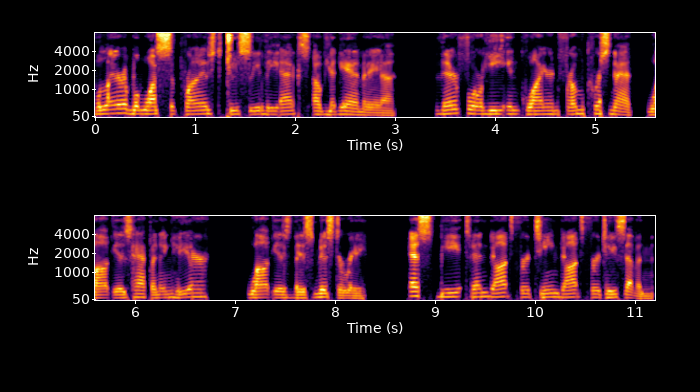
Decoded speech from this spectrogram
Balarama was surprised to see the acts of Yogamaya. Therefore he inquired from Krishna, What is happening here? What is this mystery? SB 10.13.37.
